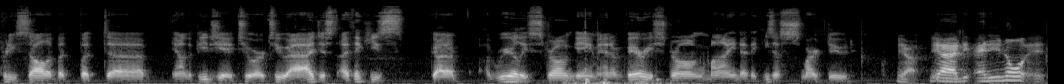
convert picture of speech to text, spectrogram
pretty solid. But but uh, you know, on the PGA Tour too, I just I think he's got a, a really strong game and a very strong mind. I think he's a smart dude. Yeah, yeah, and, and you know, it-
